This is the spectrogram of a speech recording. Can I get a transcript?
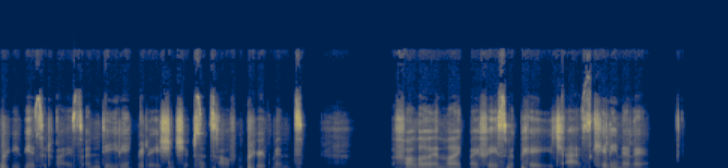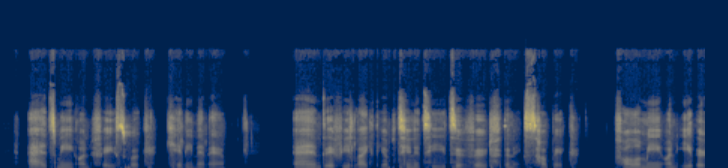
previous advice on dating, relationships, and self improvement. Follow and like my Facebook page as Kelly add me on Facebook, Kelly Nele. And if you'd like the opportunity to vote for the next topic, follow me on either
